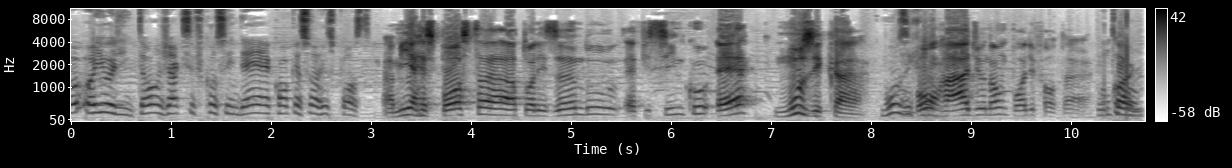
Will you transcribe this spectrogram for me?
Ô, ô Yuri, então já que você ficou sem ideia, qual que é a sua resposta? A minha resposta, atualizando F5, é música. Música? Um bom rádio não pode faltar. Concordo.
